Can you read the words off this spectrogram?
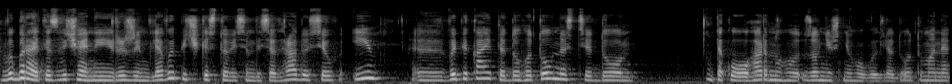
вибирайте звичайний режим для випічки 180 градусів і е, випікайте до готовності. до такого гарного зовнішнього вигляду. От у мене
